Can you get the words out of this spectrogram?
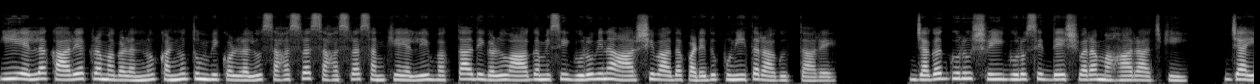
ಈ ಎಲ್ಲ ಕಾರ್ಯಕ್ರಮಗಳನ್ನು ಕಣ್ಣು ತುಂಬಿಕೊಳ್ಳಲು ಸಹಸ್ರ ಸಹಸ್ರ ಸಂಖ್ಯೆಯಲ್ಲಿ ಭಕ್ತಾದಿಗಳು ಆಗಮಿಸಿ ಗುರುವಿನ ಆಶೀರ್ವಾದ ಪಡೆದು ಪುನೀತರಾಗುತ್ತಾರೆ. ಜಗದ್ಗುರು ಶ್ರೀ ಗುರುಸಿದ್ದೇಶ್ವರ ಮಹಾರಾಜ್ ಕಿ. ಜೈ.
